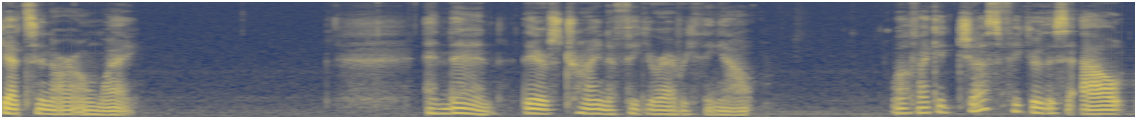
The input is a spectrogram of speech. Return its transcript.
gets in our own way. And then there's trying to figure everything out. Well, if I could just figure this out,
